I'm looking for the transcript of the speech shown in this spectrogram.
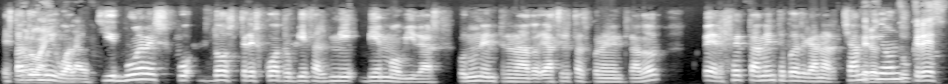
Está todo muy igualado. Si mueves dos, tres, cuatro piezas bien movidas con un entrenador y aciertas con el entrenador, perfectamente puedes ganar Champions. Pero ¿tú crees,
